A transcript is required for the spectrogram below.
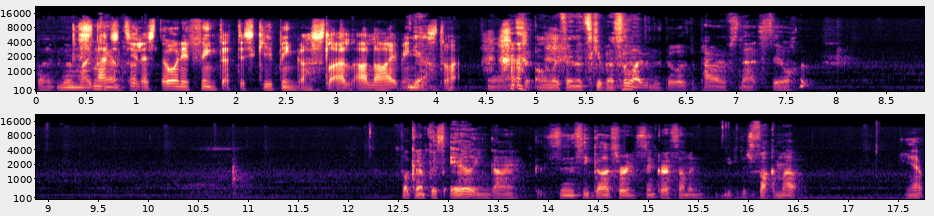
But Moonlight Snatch. Steal is the only thing that is keeping us alive in Yeah. this one. Yeah, that's the only thing that's keeping us alive in this duel is the power of Snatch Steel. Fucking up this alien guy. as soon as he goes for a synchro summon, you can just fuck him up. Yep.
